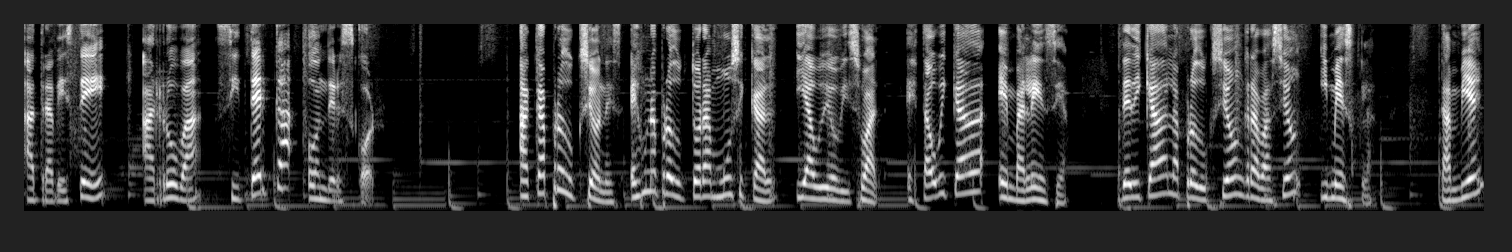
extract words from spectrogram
a través de arroba citerca underscore. Acá Producciones es una productora musical y audiovisual. Está ubicada en Valencia, dedicada a la producción, grabación y mezcla. También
